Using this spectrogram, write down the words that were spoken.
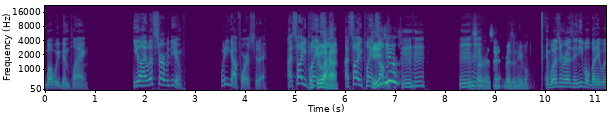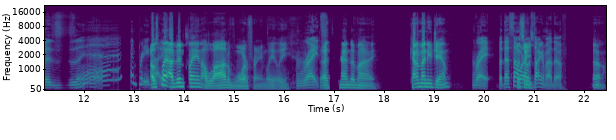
what we've been playing. Eli, let's start with you. What do you got for us today? I saw you playing. What playing. do I have? I saw you playing Did something. you? Mm-hmm. It's Mhm. uh, Resident Resident Evil. It wasn't Resident Evil, but it was eh, I'm pretty exciting. I was playing. I've been playing a lot of Warframe lately. right, That's kind of my kind of my new jam. right. But that's not What's what I the- was talking about, though. Oh,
